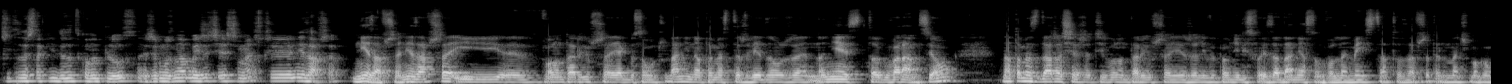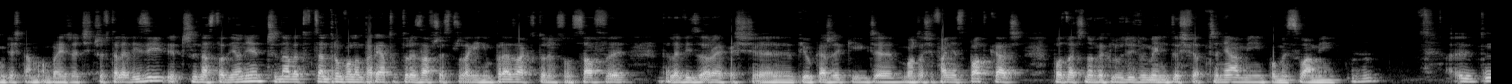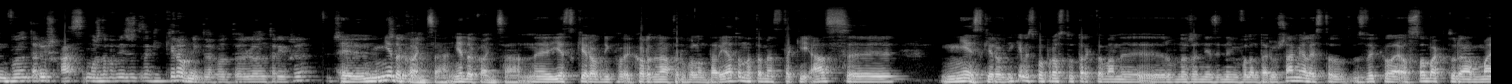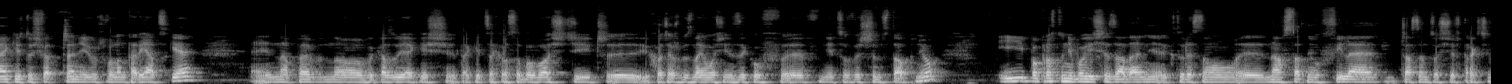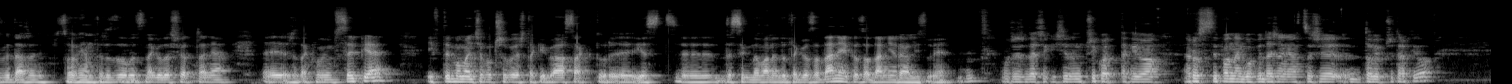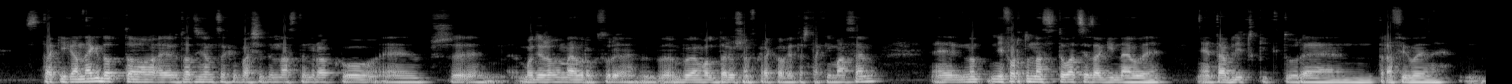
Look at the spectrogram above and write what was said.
Czy to też taki dodatkowy plus, że można obejrzeć jeszcze mecz, czy nie zawsze? Nie zawsze, nie zawsze i e, wolontariusze jakby są uczulani, natomiast też wiedzą, że no nie jest to gwarancją. Natomiast zdarza się, że ci wolontariusze, jeżeli wypełnili swoje zadania, są wolne miejsca, to zawsze ten mecz mogą gdzieś tam obejrzeć, czy w telewizji, czy na stadionie, czy nawet w centrum wolontariatu, które zawsze jest przy takich imprezach, w którym są sofy, telewizor, jakieś e, piłkarzyki, gdzie można się fajnie spotkać, poznać nowych ludzi, wymienić doświadczeniami, pomysłami. Y, Ten wolontariusz AS, można powiedzieć, że to taki kierownik dla wolontariuszy? E, Nie do czy- końca, nie do końca. E, Jest kierownik, koordynator wolontariatu, natomiast taki AS nie jest kierownikiem, jest po prostu traktowany równorzędnie z innymi wolontariuszami, ale jest to zwykle osoba, która ma jakieś doświadczenie już wolontariackie, e, na pewno wykazuje jakieś takie cechy osobowości, czy chociażby znajomość języków e, w nieco wyższym stopniu. I po prostu nie boi się zadań, które są y, na ostatnią chwilę. Czasem coś się w trakcie wydarzeń, co wiem też z obecnego doświadczenia, y, że tak powiem, sypie. I w tym momencie potrzebujesz takiego asa, który jest y, desygnowany do tego zadania i to zadanie realizuje. Mhm. Możesz dać jakiś jeden przykład takiego rozsypanego wydarzenia, co się Tobie przytrafiło? Z takich anegdot to w 2017 roku przy młodzieżowym euro, który by- byłem wolontariuszem w Krakowie, też takim masem, y, no, niefortunna sytuacja, zaginęły y, tabliczki, które trafiły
